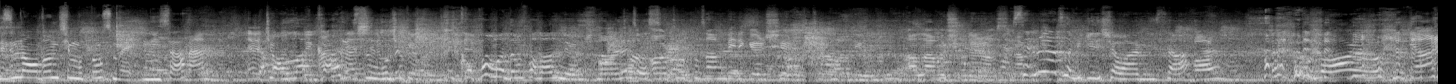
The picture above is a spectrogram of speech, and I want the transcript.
Bizimle olduğun için mutlu musun be Nisa? Ben? Evet çok Allah mutluyum. Arkadaşlarım buradaki Kopamadım falan diyormuş. Lanet olsun. Ortaokuldan beri görüşüyoruz. Çok mutluyum. Allah'ıma şükürler olsun. Senin hayatında bir gelişme var mı Nisa? Var mı? Var mı? Yani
